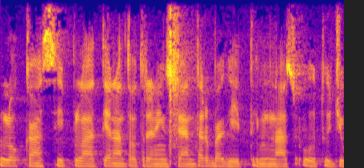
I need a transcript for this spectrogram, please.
lokasi pelatihan atau training center bagi timnas U17.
